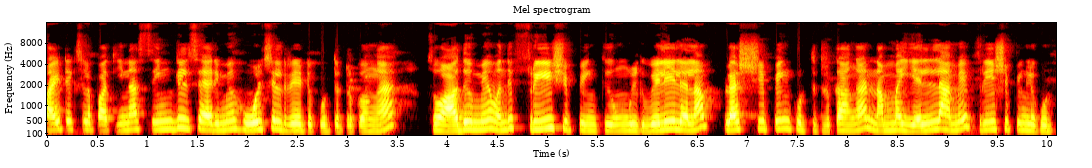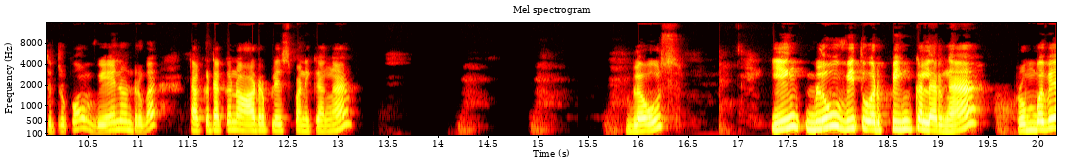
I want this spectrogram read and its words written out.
சைடெக்ஸ்ல பார்த்தீங்கன்னா சிங்கிள் சாரியுமே ஹோல்சேல் ரேட்டு கொடுத்துட்டு இருக்கோங்க. ஸோ அதுவுமே வந்து ஃப்ரீ ஷிப்பிங்க்கு உங்களுக்கு வெளியிலலாம் ப்ளஸ் ஷிப்பிங் கொடுத்துட்ருக்காங்க. நம்ம எல்லாமே ஃப்ரீ ஷிப்பிங்கில் கொடுத்துட்ருக்கோம். வேணுன்றவங்க டக்கு டக்குன்னு ஆர்டர் பிளேஸ் பண்ணிக்கோங்க. ப்ளவுஸ் இங்க் ப்ளூ வித் ஒரு பிங்க் கலருங்க ரொம்பவே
